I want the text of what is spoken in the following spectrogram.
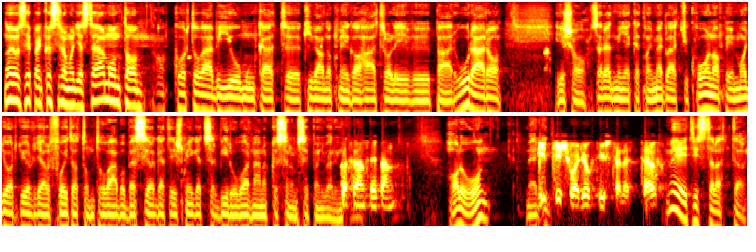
Nagyon szépen köszönöm, hogy ezt elmondta, akkor további jó munkát kívánok még a hátralévő pár órára, és az eredményeket majd meglátjuk holnap. Én Magyar Györgyel folytatom tovább a beszélgetést. Még egyszer Bíró Varnának köszönöm szépen, hogy velünk. Köszönöm szépen. Haló. Mert itt is vagyok tisztelettel. Mély tisztelettel.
